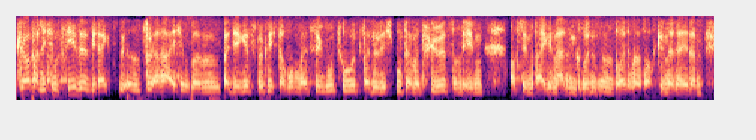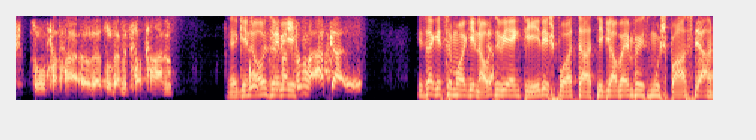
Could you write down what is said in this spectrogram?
körperlichen Ziele direkt zu erreichen, sondern bei dir geht es wirklich darum, weil es dir gut tut, weil du dich gut damit fühlst und eben aus den drei genannten Gründen sollte man es auch generell dann so verfahren oder so damit verfahren. Ja, genauso Gut, wie ich sage jetzt einmal genauso ja. wie eigentlich jede Sportart. Ich glaube einfach, es muss Spaß machen.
